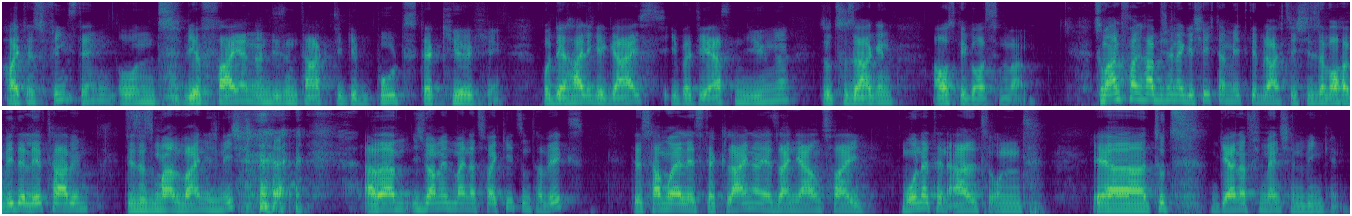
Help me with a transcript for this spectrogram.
Heute ist Pfingsten und wir feiern an diesem Tag die Geburt der Kirche wo der Heilige Geist über die ersten Jünger sozusagen ausgegossen war. Zum Anfang habe ich eine Geschichte mitgebracht, die ich diese Woche wieder erlebt habe. Dieses Mal weine ich nicht. Aber ich war mit meinen zwei Kids unterwegs. Der Samuel ist der Kleine, er ist ein Jahr und zwei Monate alt und er tut gerne für Menschen winken.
